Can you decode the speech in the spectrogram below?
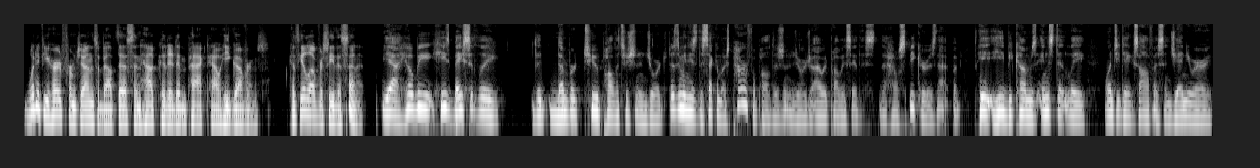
What have you heard from Jones about this and how could it impact how he governs? Because he'll oversee the Senate. Yeah, he'll be, he's basically the number two politician in Georgia. Doesn't mean he's the second most powerful politician in Georgia. I would probably say this, the House Speaker is that. But he, he becomes instantly, once he takes office in January,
